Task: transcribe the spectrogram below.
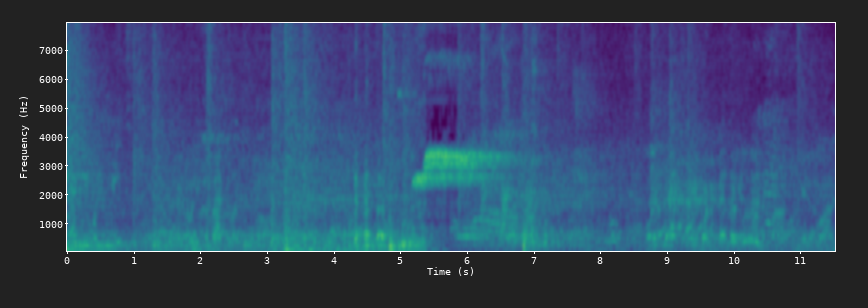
Andy, what do you mean? And when you come back, you're like, oh. You're going to bed like at 9 o'clock, 8 o'clock.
